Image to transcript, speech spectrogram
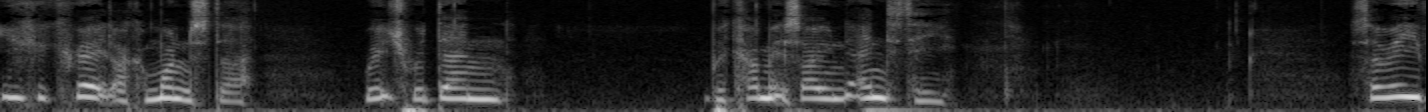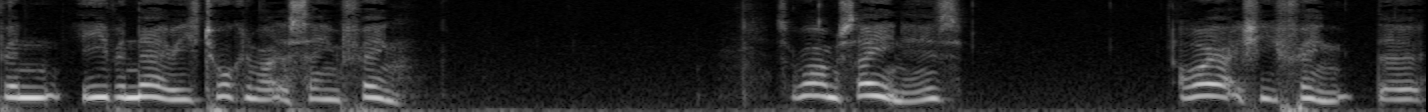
you could create like a monster which would then become its own entity. So even even there he's talking about the same thing. So what I'm saying is I actually think that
